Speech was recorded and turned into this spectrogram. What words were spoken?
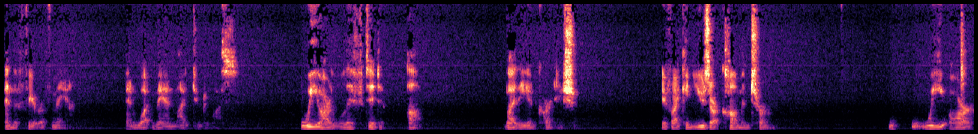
and the fear of man and what man might do to us we are lifted up by the incarnation. If I can use our common term, we are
